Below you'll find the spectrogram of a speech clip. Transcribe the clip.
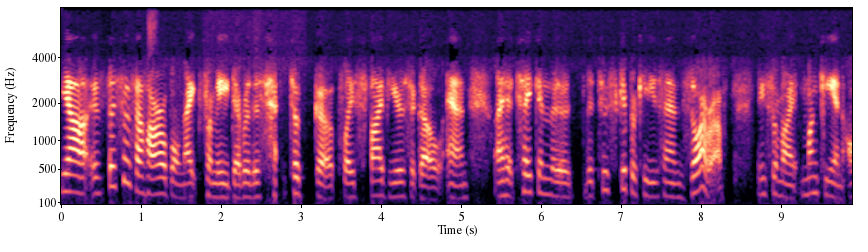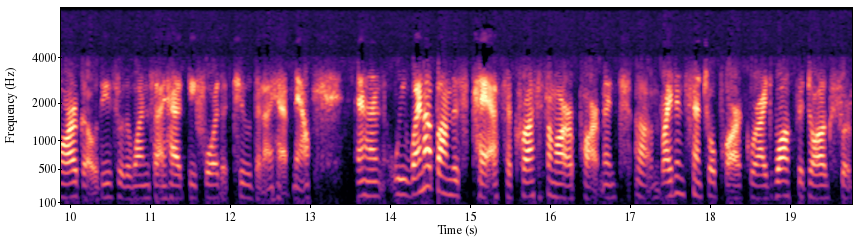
Yeah, if this was a horrible night for me, Deborah. This took uh, place five years ago, and I had taken the the two Schipperkes and Zora. These were my Monkey and Argo. These were the ones I had before the two that I have now. And we went up on this path across from our apartment, um, right in Central Park, where I'd walked the dogs for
